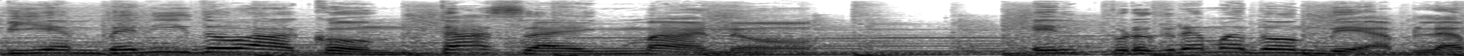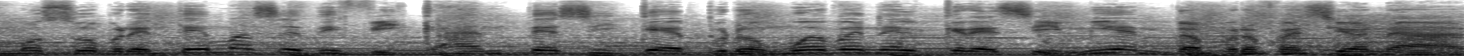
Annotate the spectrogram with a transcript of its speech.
Bienvenido a Con Taza en Mano, el programa donde hablamos sobre temas edificantes y que promueven el crecimiento profesional.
